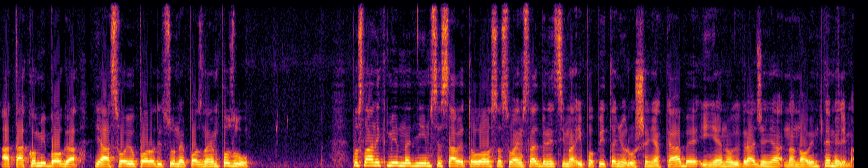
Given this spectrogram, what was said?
a tako mi Boga, ja svoju porodicu ne poznajem po zlu. Poslanik mir nad njim se savjetovao sa svojim sledbenicima i po pitanju rušenja Kabe i njenog građenja na novim temeljima.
